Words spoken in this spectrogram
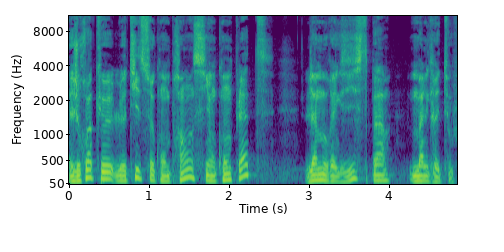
et je crois que le titre se comprend si on complète l'amour existe par malgré tout.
